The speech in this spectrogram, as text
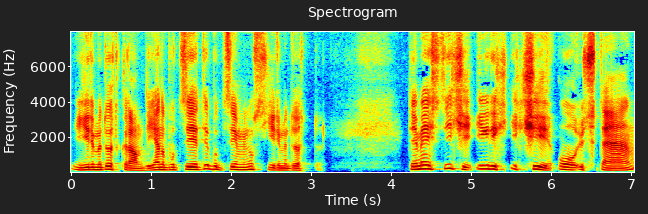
24 qramdır. Yəni bu C-dir, bu C minus 24-dür. Demək istəyir ki, Y2O3-dən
